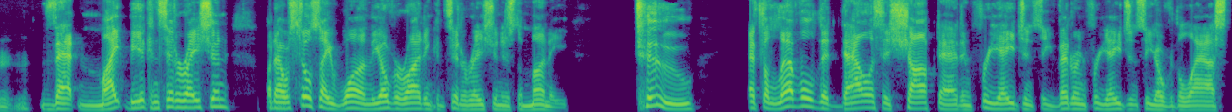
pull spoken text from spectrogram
mm-hmm. that might be a consideration. But I would still say one, the overriding consideration is the money. Two, at the level that Dallas has shopped at in free agency, veteran free agency over the last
